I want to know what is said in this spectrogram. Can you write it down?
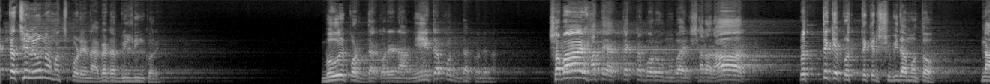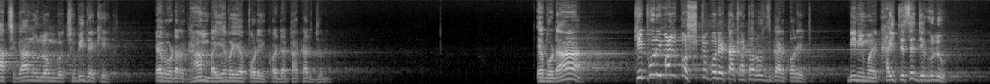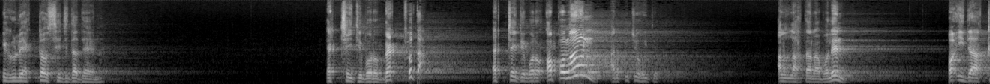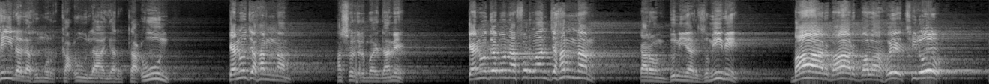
একটা ছেলেও নামাজ পড়ে না, বেটা বিল্ডিং করে। বউয়ে পর্দা করে না, মেয়েটা পর্দা করে না। সবার হাতে একটা একটা বড় মোবাইল, সারা রাত প্রত্যেকে প্রত্যেকের সুবিধা মতো নাচ, গান, উলঙ্গ, ছবি দেখে এবডার ঘাম বাইয়া বাইয়া পড়ে কয়টা টাকার জন্য। এবডা কি পরিমাণ কষ্ট করে টাকাটা রোজগার করে, বিনিময়ে খাইতেছে যেগুলো, এগুলো একটাও সেজদা দেয় না। এর চাইতে বড় ব্যর্থতা, এর চাইতে বড় অপমান আর কিছু হইতে আল্লাহ তালা বলেন লাহুমুর কাউ লা কেন হাসরের ময়দানে কেন দেব নাফরমান জাহান্নাম? কারণ দুনিয়ার জমিনে বারবার বলা হয়েছিল,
